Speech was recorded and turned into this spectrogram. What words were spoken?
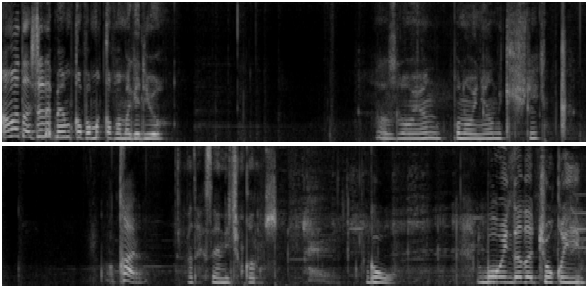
Ama taşlar hep benim kafama kafama geliyor. Hızlı oyun. Bunu oynayalım iki kişilik. Kar. Hadi senin için kar olsun. Go. Bu oyunda da çok iyiyim.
